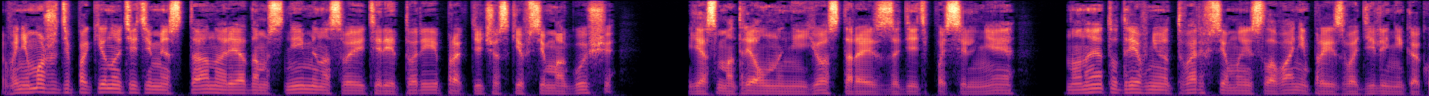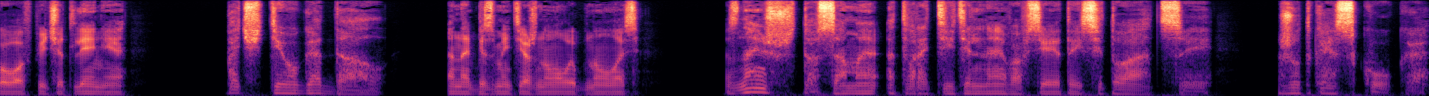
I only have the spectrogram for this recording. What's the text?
вы не можете покинуть эти места, но рядом с ними на своей территории практически всемогущи. Я смотрел на нее, стараясь задеть посильнее, но на эту древнюю тварь все мои слова не производили никакого впечатления. «Почти угадал», — она безмятежно улыбнулась. «Знаешь, что самое отвратительное во всей этой ситуации? Жуткая скука.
